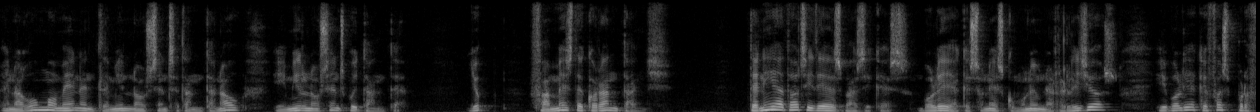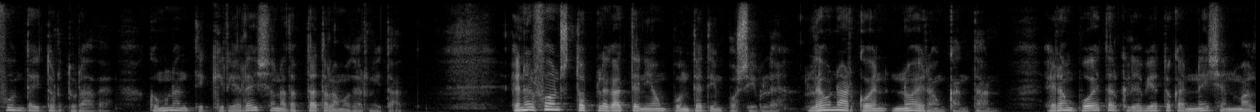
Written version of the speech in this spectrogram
en algun moment entre 1979 i 1980. Llup, fa més de 40 anys. Tenia dues idees bàsiques. Volia que sonés com un himne religiós i volia que fos profunda i torturada, com un antic Kyrie eleison adaptat a la modernitat. En el fons, tot plegat tenia un puntet impossible. Leonard Cohen no era un cantant. Era un poeta al que li havia tocat néixer en mal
